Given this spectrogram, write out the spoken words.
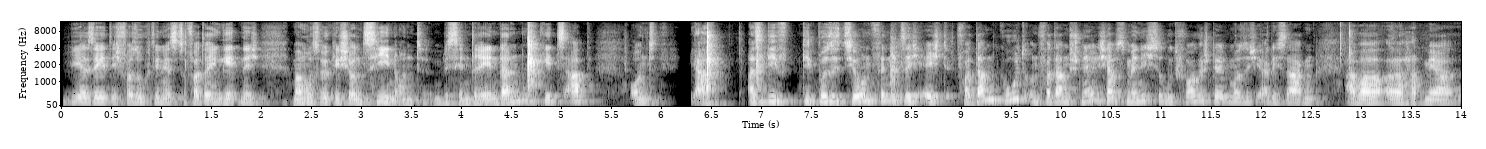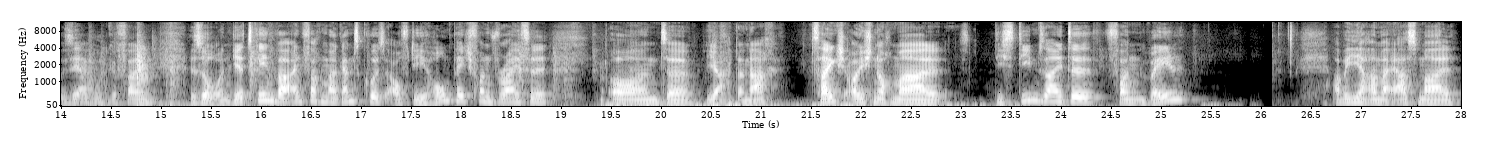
Wie ihr seht, ich versuche den jetzt zu verdrehen, geht nicht. Man muss wirklich schon ziehen und ein bisschen drehen, dann geht es ab. Und ja, also die, die Position findet sich echt verdammt gut und verdammt schnell. Ich habe es mir nicht so gut vorgestellt, muss ich ehrlich sagen, aber äh, hat mir sehr gut gefallen. So, und jetzt gehen wir einfach mal ganz kurz auf die Homepage von Rifle und äh, ja, danach zeige ich euch nochmal die Steam-Seite von Whale. Aber hier haben wir erstmal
